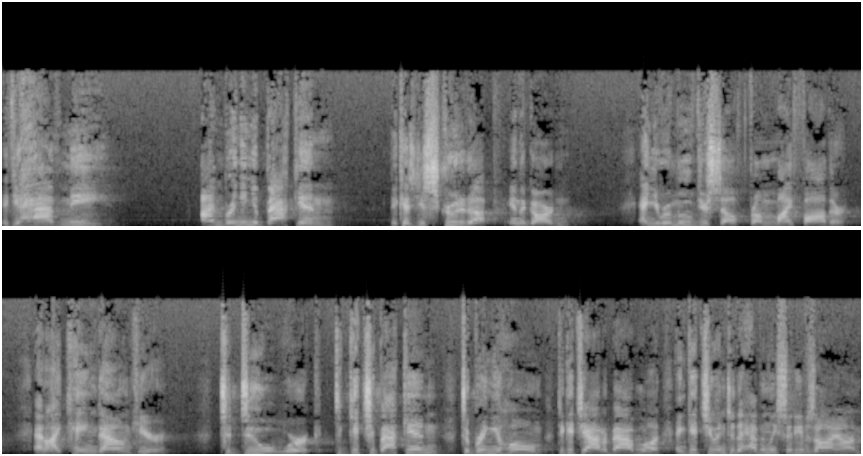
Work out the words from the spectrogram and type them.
if you have me, I'm bringing you back in because you screwed it up in the garden and you removed yourself from my Father. And I came down here to do a work to get you back in, to bring you home, to get you out of Babylon and get you into the heavenly city of Zion.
